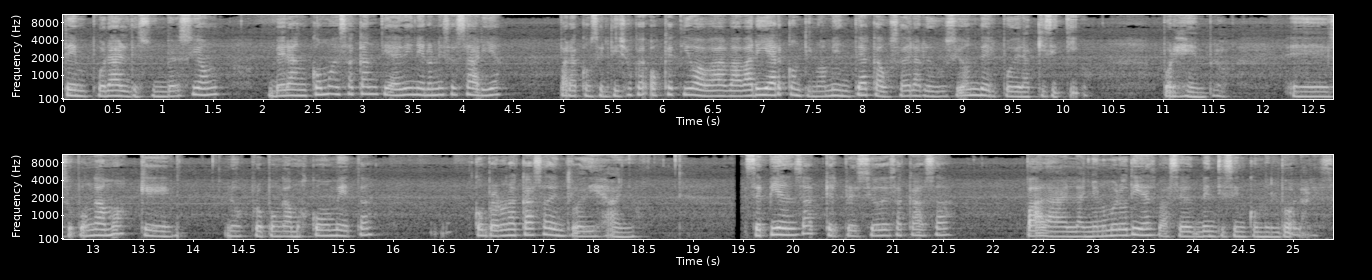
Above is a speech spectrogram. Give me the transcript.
temporal de su inversión verán cómo esa cantidad de dinero necesaria para conseguir dicho objetivo va, va, a variar continuamente a causa de la reducción del poder adquisitivo. Por ejemplo, supongamos que nos propongamos como meta comprar una casa dentro de 10 años. Se piensa que el precio de esa casa para el año número 10 va a ser 25 mil dólares.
